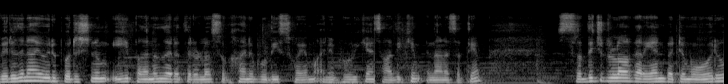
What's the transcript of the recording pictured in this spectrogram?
ബിരുദനായ ഒരു പുരുഷനും ഈ പതിനൊന്ന് തരത്തിലുള്ള സുഖാനുഭൂതി സ്വയം അനുഭവിക്കാൻ സാധിക്കും എന്നാണ് സത്യം. ശ്രദ്ധിച്ചിട്ടുള്ളവർക്ക് അറിയാൻ പറ്റും ഓരോ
